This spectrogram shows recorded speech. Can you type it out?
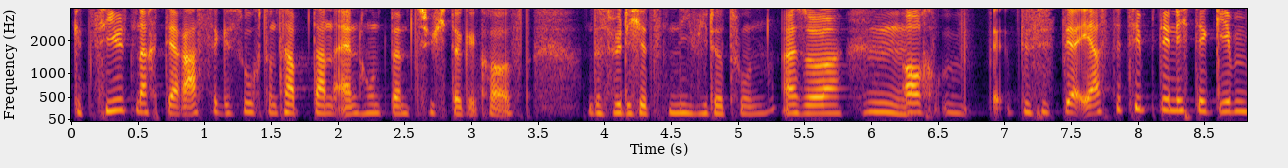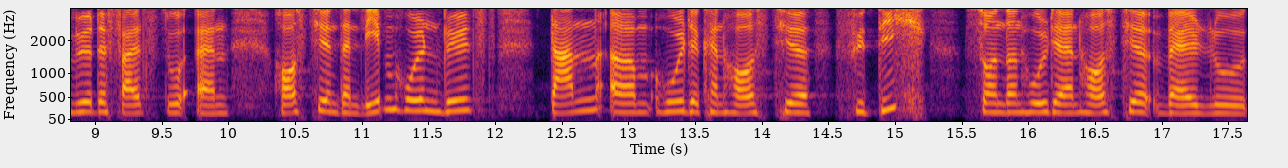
gezielt nach der Rasse gesucht und habe dann einen Hund beim Züchter gekauft. Und das würde ich jetzt nie wieder tun. Also hm. auch, das ist der erste Tipp, den ich dir geben würde, falls du ein Haustier in dein Leben holen willst, dann ähm, hol dir kein Haustier für dich, sondern hol dir ein Haustier, weil du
